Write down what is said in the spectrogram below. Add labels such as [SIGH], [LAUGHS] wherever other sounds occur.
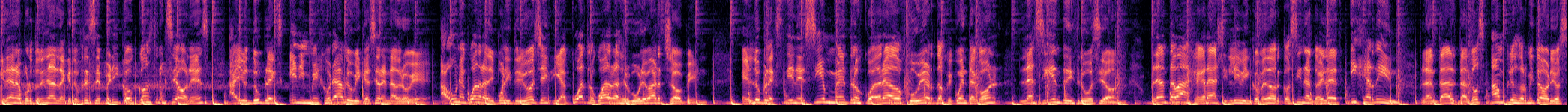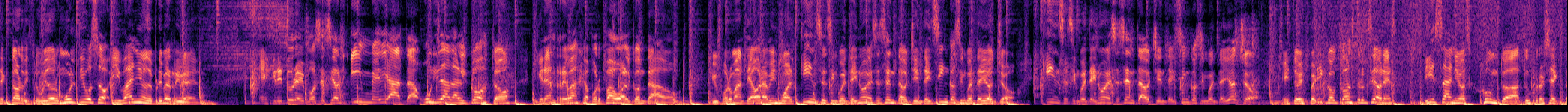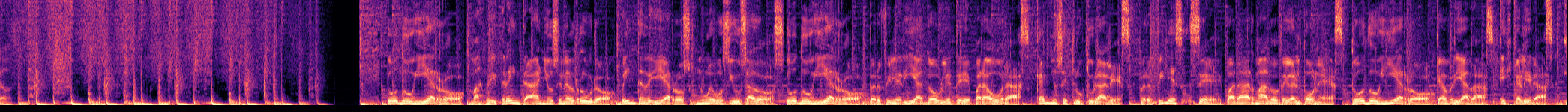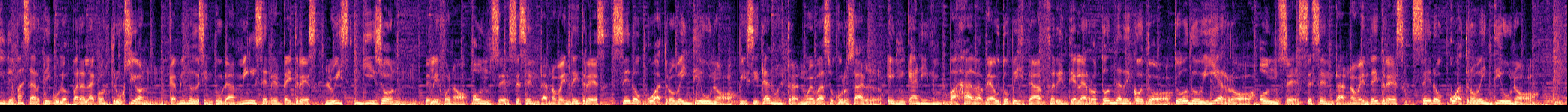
Gran oportunidad la que te ofrece Perico Construcciones. Hay un duplex en inmejorable ubicación en Adrogué, a una cuadra de Hipólito Yrigoyen y a cuatro cuadras del Boulevard Shopping. El duplex tiene 100 metros cuadrados cubiertos que cuenta con la siguiente distribución. Planta baja, garage, living, comedor, cocina, toilet y jardín. Planta alta, dos amplios dormitorios, sector distribuidor multiuso y baño de primer nivel. Escritura y posesión inmediata, unidad al costo, gran rebaja por pago al contado. Informate ahora mismo al 15 59 60 85 58. 15 59 60 85 58. Esto es Perico Construcciones, 10 años junto a tus proyectos. Todo Hierro. Más de 30 años en el rubro. Venta de hierros nuevos y usados. Todo Hierro. Perfilería doble T para obras. Caños estructurales. Perfiles C para armado de galpones. Todo Hierro. Cabriadas, escaleras y demás artículos para la construcción. Camino de cintura 1073 Luis Guillón. Teléfono 11 60 93 0421. Visita nuestra nueva sucursal en Canin Bajada de Autopista frente a la rotonda de Coto. Todo hierro. 11 60 93 0421.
